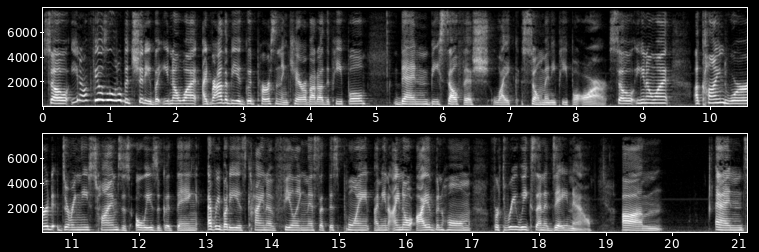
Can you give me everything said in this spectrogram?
So, you know, it feels a little bit shitty, but you know what? I'd rather be a good person and care about other people than be selfish like so many people are. So, you know what? A kind word during these times is always a good thing. Everybody is kind of feeling this at this point. I mean, I know I have been home for three weeks and a day now. Um, and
